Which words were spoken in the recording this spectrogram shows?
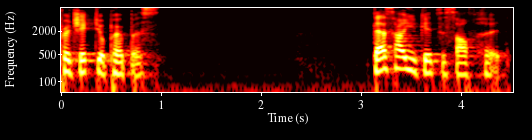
Project your purpose. That's how you get to selfhood.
